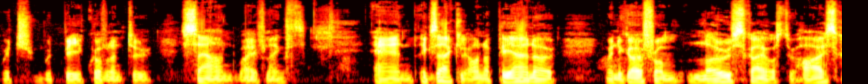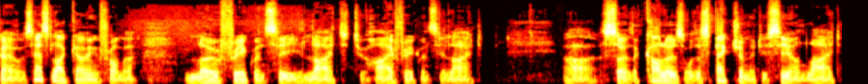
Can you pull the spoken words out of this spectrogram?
which would be equivalent to sound wavelengths. And exactly on a piano, when you go from low scales to high scales, that's like going from a low frequency light to high frequency light. Uh, so the colors or the spectrum that you see on light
